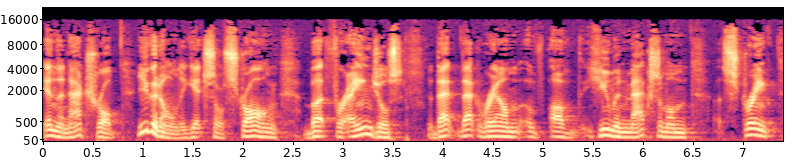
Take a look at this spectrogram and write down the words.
in the natural you can only get so strong. But for angels that that realm of, of human maximum strength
